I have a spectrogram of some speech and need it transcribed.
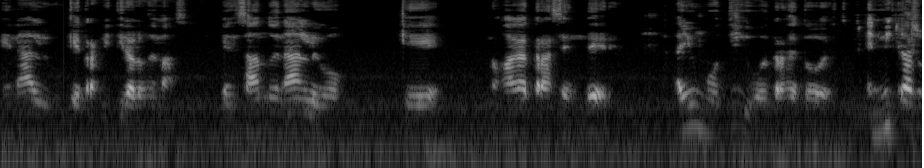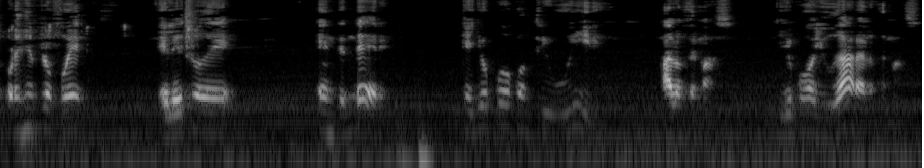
en algo que transmitir a los demás pensando en algo que nos haga trascender. Hay un motivo detrás de todo esto. En mi caso, por ejemplo, fue el hecho de entender que yo puedo contribuir a los demás, que yo puedo ayudar a los demás.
